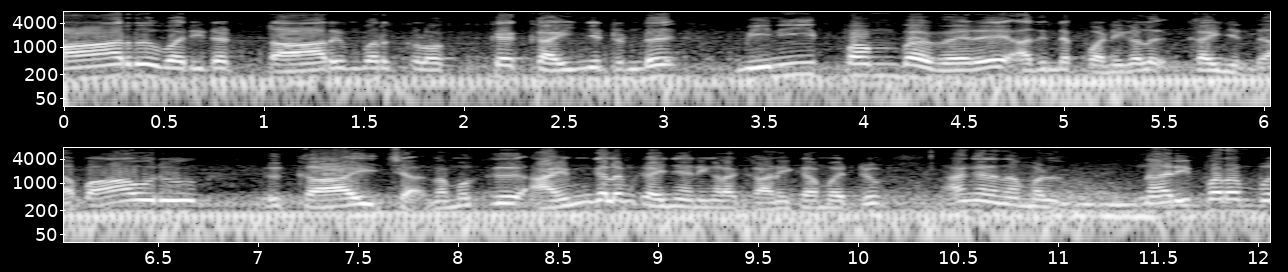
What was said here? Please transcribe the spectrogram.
ആറ് വരിയുടെ ടാറിംഗ് വർക്കുകളൊക്കെ കഴിഞ്ഞിട്ടുണ്ട്. മിനി പമ്പ വരെ അതിന്റെ പണികൾ കഴിഞ്ഞിട്ടുണ്ട്. അപ്പോൾ ആ ഒരു കാഴ്ച നമുക്ക് അയങ്കലം കഴിഞ്ഞാൽ നിങ്ങളെ കാണിക്കാൻ പറ്റും. അങ്ങനെ നമ്മൾ നരിപ്പറമ്പ്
